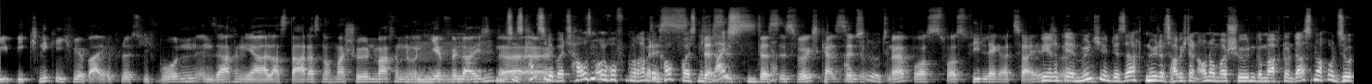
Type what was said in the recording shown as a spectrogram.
wie, wie knickig wir beide plötzlich wurden in Sachen, ja, lass da das nochmal schön machen und hier vielleicht. Ne, Das kannst du äh, dir bei 1000 Euro auf den Quadratmeter Kaufpreis nicht das leisten. Ist, das ist wirklich, kannst du, Absolut. ne, brauchst, brauchst viel länger Zeit. Während der in Ähm, München dir sagt, nö, das habe ich dann auch noch mal schön gemacht und das noch und so,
